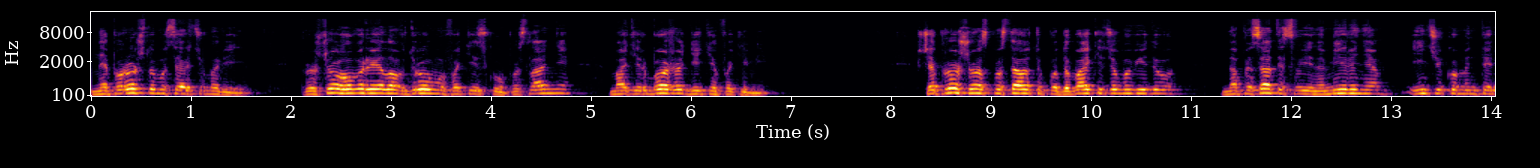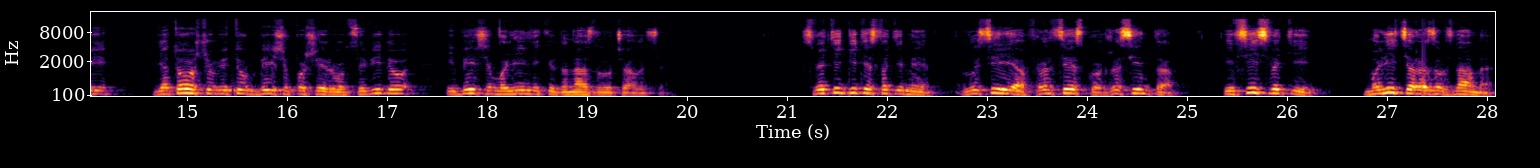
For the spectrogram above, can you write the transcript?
непорочному серцю Марії, про що говорила в другому Фатійському посланні Матір Божа дітям Фатімі. Ще прошу вас поставити подобайки цьому відео, написати свої намірення, інші коментарі, для того, щоб YouTube більше поширював це відео і більше молільників до нас долучалося. Святі діти з Фатіми, Лусія, Франциско, Жосінта і всі святі, моліться разом з нами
